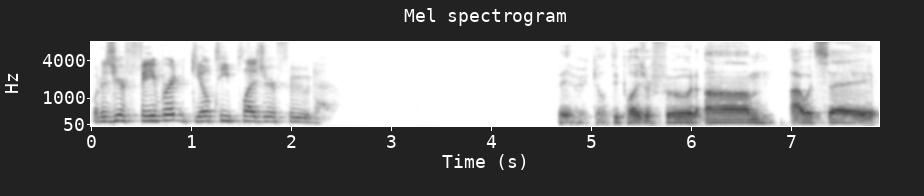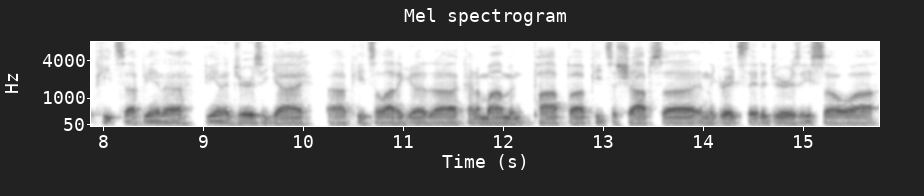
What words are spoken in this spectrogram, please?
What is your favorite guilty pleasure food? Favorite guilty pleasure food. Um, I would say pizza. Being a being a Jersey guy, uh, pizza a lot of good uh, kind of mom and pop uh, pizza shops uh, in the great state of Jersey. So, uh,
